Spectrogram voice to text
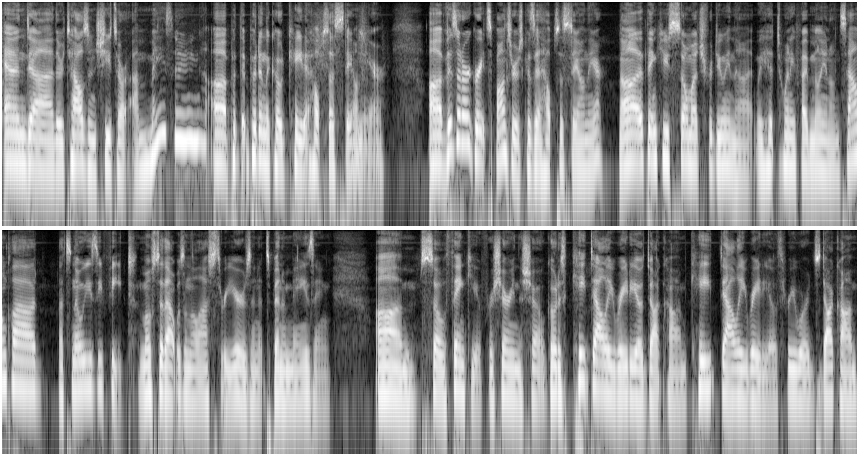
And uh, their towels and sheets are amazing. Uh, put, the, put in the code Kate. It helps us stay on the air. Uh, visit our great sponsors because it helps us stay on the air. Uh, thank you so much for doing that. We hit 25 million on SoundCloud. That's no easy feat. Most of that was in the last three years, and it's been amazing. Um, so thank you for sharing the show. Go to katedalleyradio.com, Kate Dalley Radio, three words, dot com,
